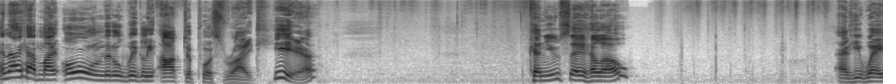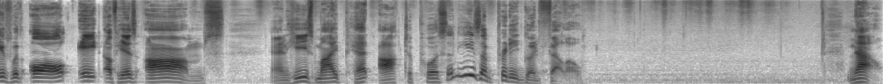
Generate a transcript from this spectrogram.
And I have my own little wiggly octopus right here. Can you say hello? And he waves with all eight of his arms. And he's my pet octopus, and he's a pretty good fellow. Now,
